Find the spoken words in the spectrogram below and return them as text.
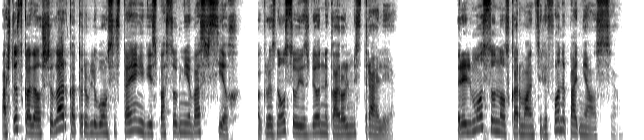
А что сказал Шилар, который в любом состоянии дееспособнее вас всех? огрызнулся уязвленный король Мистралия. Рельмо сунул в карман телефон и поднялся.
